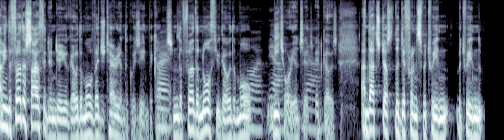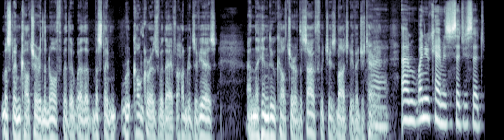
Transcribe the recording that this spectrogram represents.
I mean, the further south in India you go, the more vegetarian the cuisine becomes, Right. and the further north you go, the more, More, yeah, meat oriented yeah. it goes. And that's just the difference between between Muslim culture in the north, where the, where the Muslim conquerors were there for hundreds of years, and the Hindu culture of the south, which is largely vegetarian. Right. And when you came, as you said, you said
